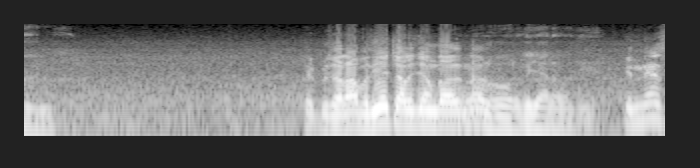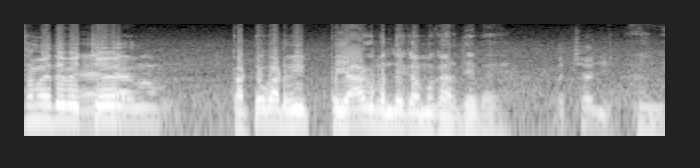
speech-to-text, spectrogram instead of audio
ਹਾਂਜੀ। ਤੇ ਗੁਜ਼ਾਰਾ ਵਧੀਆ ਚੱਲ ਜਾਂਦਾ ਇਹਦੇ ਹੋਰ ਨਾਲ? ਹੋਰ ਗੁਜ਼ਾਰਾ ਵਧੀਆ। ਕਿੰਨੇ ਸਮੇਂ ਦੇ ਵਿੱਚ? ਘੱਟੋ ਘੱਟ ਵੀ 50 ਕੁ ਬੰਦੇ ਕੰਮ ਕਰਦੇ ਪਏ। ਅੱਛਾ ਜੀ। ਹਾਂਜੀ।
